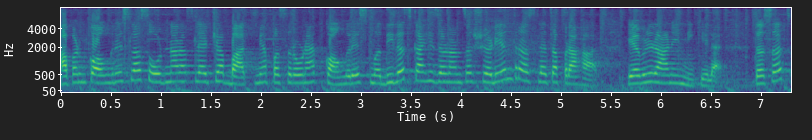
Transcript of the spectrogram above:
आपण काँग्रेसला सोडणार असल्याच्या बातम्या पसरवण्यात काँग्रेसमधीलच काही जणांचं षडयंत्र असल्याचा प्रहार यावेळी राणेंनी केलाय. तसंच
